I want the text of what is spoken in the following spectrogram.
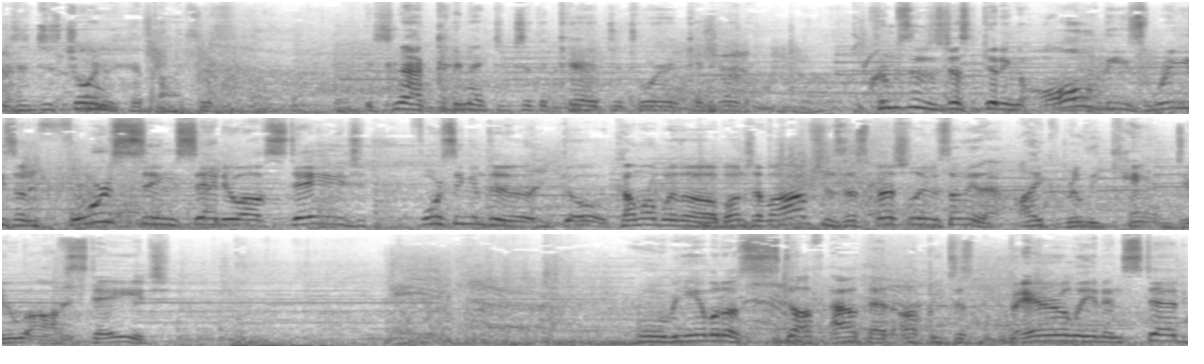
It's a disjointed hitbox. It's, it's not connected to the character to where it can hurt him. Crimson is just getting all these reads and forcing Sandu off stage, forcing him to go come up with a bunch of options, especially with something that Ike really can't do off stage. Will be able to stuff out that uppy just barely, and instead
